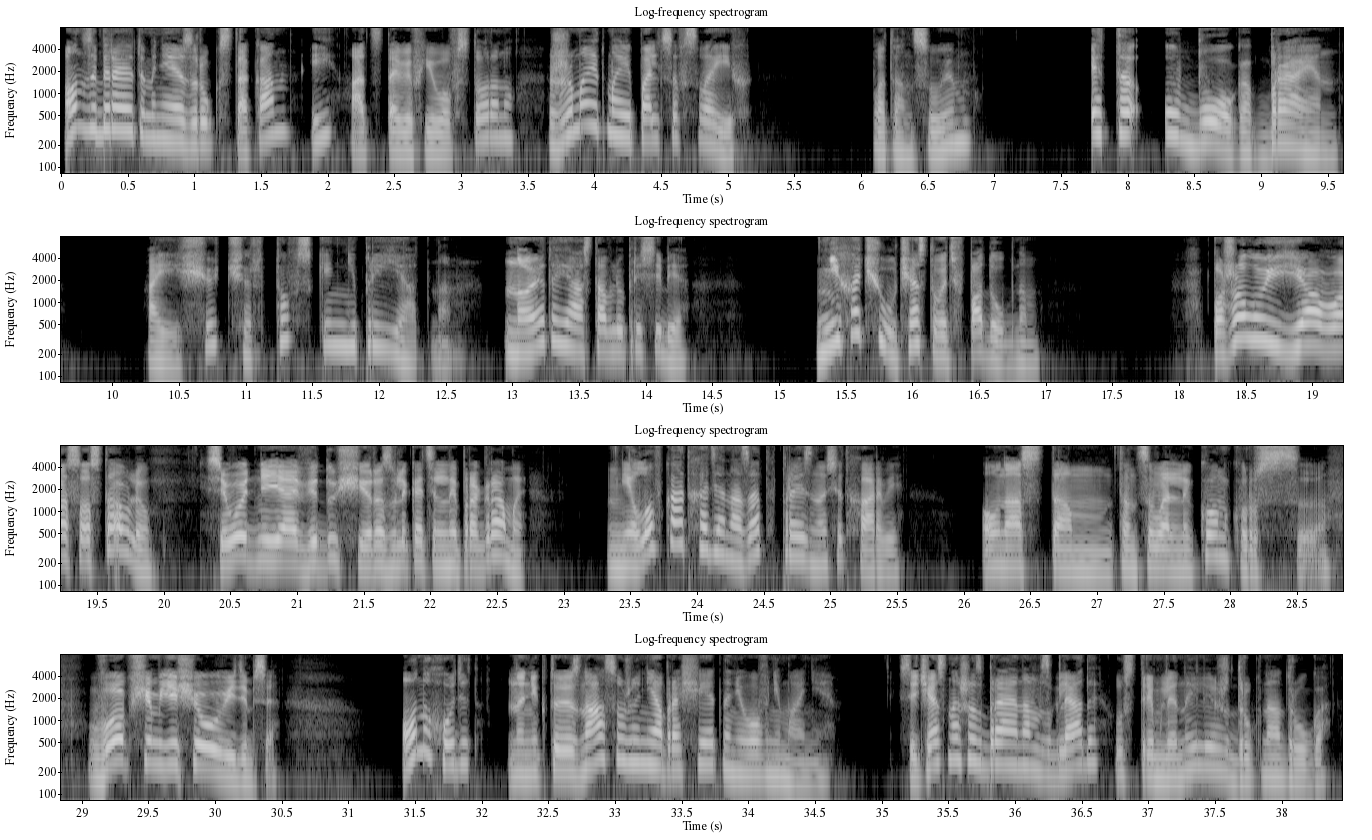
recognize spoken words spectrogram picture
Он забирает у меня из рук стакан и, отставив его в сторону, сжимает мои пальцы в своих. «Потанцуем?» «Это убого, Брайан. А еще чертовски неприятно» но это я оставлю при себе. Не хочу участвовать в подобном. «Пожалуй, я вас оставлю. Сегодня я ведущий развлекательной программы», — неловко отходя назад, произносит Харви. «У нас там танцевальный конкурс. В общем, еще увидимся». Он уходит, но никто из нас уже не обращает на него внимания. Сейчас наши с Брайаном взгляды устремлены лишь друг на друга.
